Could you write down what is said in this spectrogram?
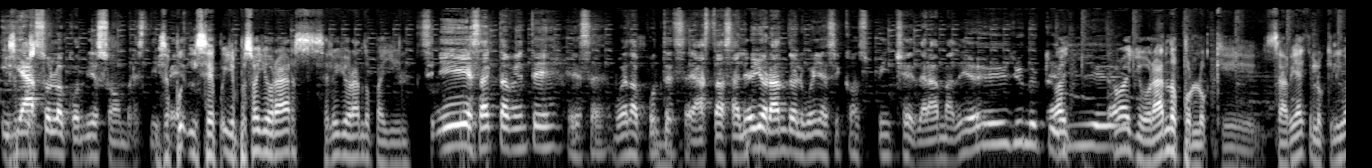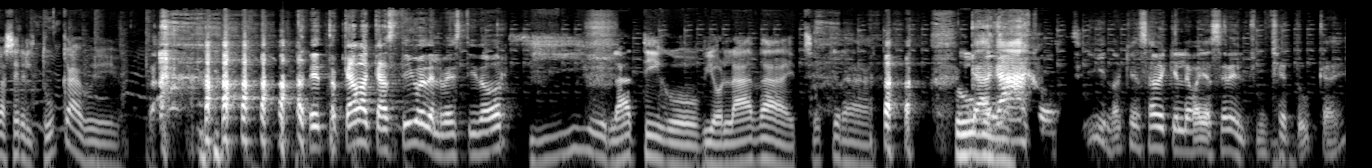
Y, ya solo con 10 hombres. Y, se, y, empezó a llorar, salió llorando Payín. Sí, exactamente. Esa, bueno, apúntense. Hasta salió llorando el güey así con su pinche drama de yo no quería. Estaba, llorando por lo que sabía que lo que le iba a hacer el Tuca, güey. le tocaba castigo del vestidor. Sí, látigo, violada, etcétera. Cagajo. Sí, no, quién sabe qué le vaya a hacer el pinche Tuca, eh.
